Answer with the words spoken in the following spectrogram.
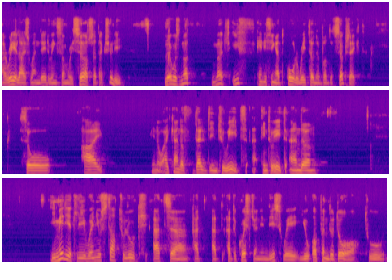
I realized one day doing some research that actually there was not much, if anything at all, written about the subject. So I you know, I kind of delved into it, into it, and um, immediately when you start to look at, uh, at, at, at the question in this way, you open the door to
